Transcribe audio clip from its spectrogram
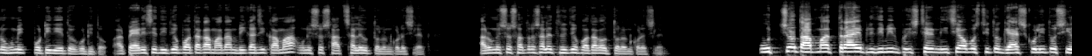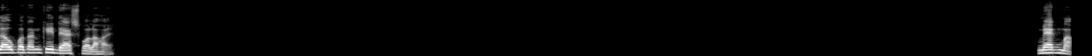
অনুভূমিক পটি দিয়ে গঠিত। আর প্যারিসে দ্বিতীয় পতাকা মাদাম ভিকাজি কামা উনিশশো সাত সালে উত্তোলন করেছিলেন। আর উনিশশো সতেরো সালে তৃতীয় পতাকা উত্তোলন করেছিলেন। উচ্চ তাপমাত্রায় পৃথিবীর পৃষ্ঠের নিচে অবস্থিত গ্যাস গলিত শিলা উপাদানকে ড্যাশ বলা হয়। ম্যাগমা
